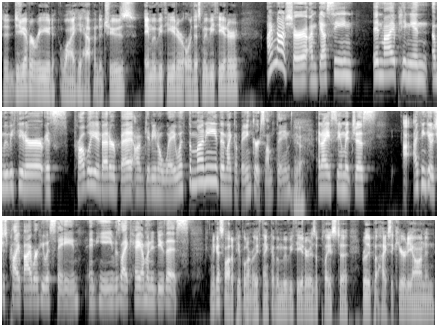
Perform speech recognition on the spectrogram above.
Did, did you ever read why he happened to choose a movie theater or this movie theater? I'm not sure. I'm guessing, in my opinion, a movie theater is probably a better bet on getting away with the money than like a bank or something. Yeah. And I assume it just, I I think it was just probably by where he was staying. And he was like, hey, I'm going to do this. I, mean, I guess a lot of people don't really think of a movie theater as a place to really put high security on and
